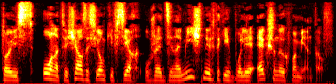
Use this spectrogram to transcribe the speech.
То есть он отвечал за съемки всех уже динамичных, таких более экшеновых моментов.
